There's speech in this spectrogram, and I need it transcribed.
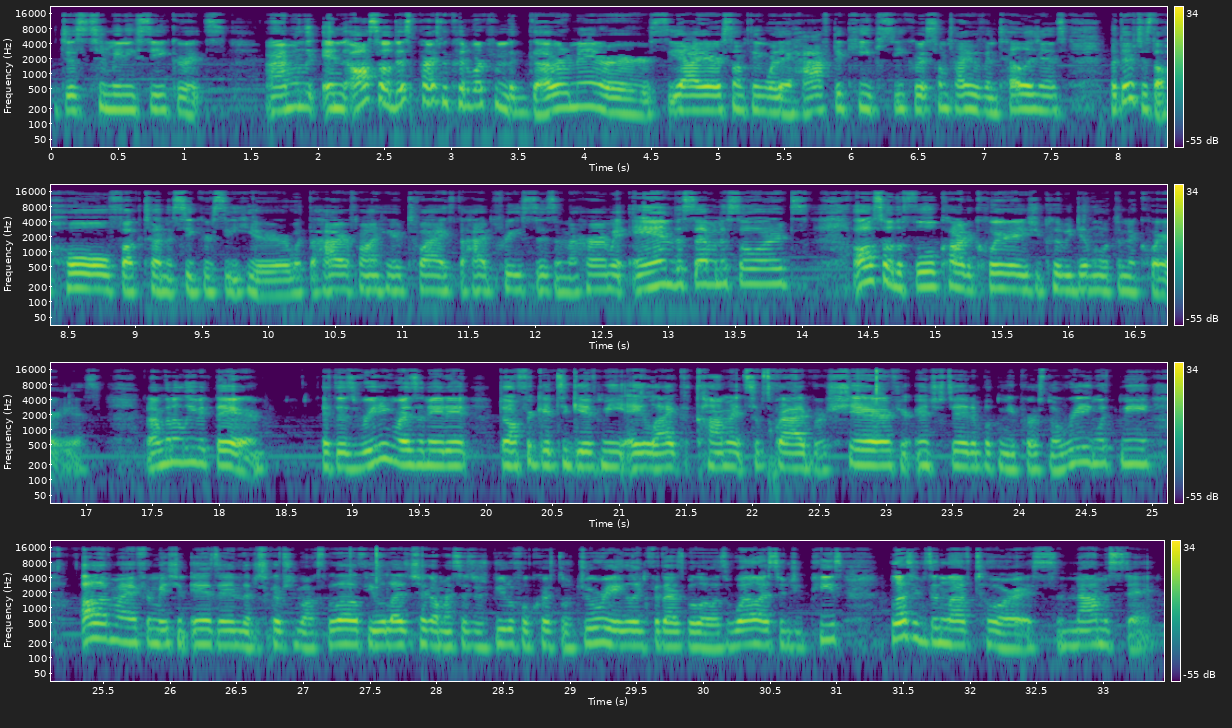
just too many secrets. I'm, and also this person could work from the government or CIA or something where they have to keep secrets, some type of intelligence. But there's just a whole fuck ton of secrecy here with the Hierophant here twice, the High Priestess and the Hermit and the Seven of Swords. Also the Fool card Aquarius, you could be dealing with an Aquarius. But I'm going to leave it there. If this reading resonated, don't forget to give me a like, comment, subscribe, or share. If you're interested in booking a personal reading with me, all of my information is in the description box below. If you would like to check out my sister's beautiful crystal jewelry, a link for that is below as well. I send you peace, blessings, and love, Taurus. Namaste.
